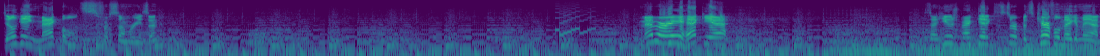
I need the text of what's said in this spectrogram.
Still getting mag bolts for some reason. Memory, heck yeah! There's a huge magnetic disturbance. Careful, Mega Man!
